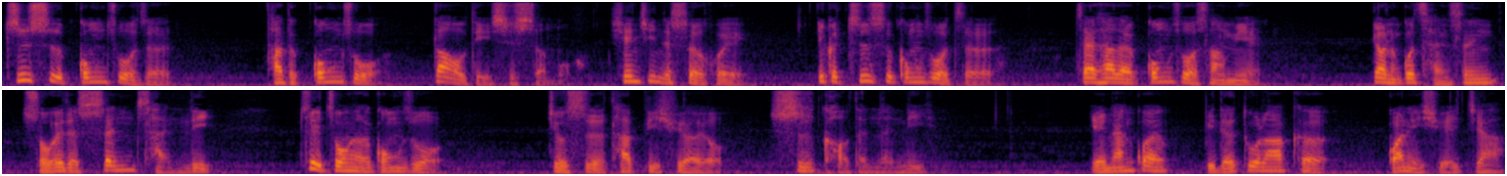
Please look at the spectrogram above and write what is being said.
知识工作者他的工作到底是什么？先进的社会，一个知识工作者在他的工作上面。要能够产生所谓的生产力，最重要的工作就是他必须要有思考的能力。也难怪彼得·杜拉克管理学家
